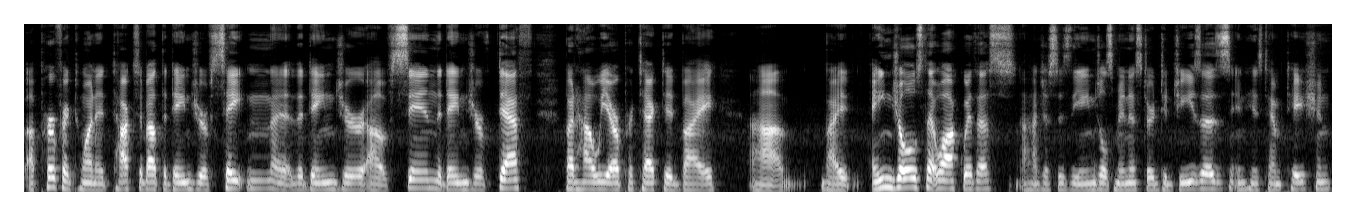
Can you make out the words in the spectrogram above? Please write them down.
a, perfect one. It talks about the danger of Satan, the, the, danger of sin, the danger of death, but how we are protected by uh, by angels that walk with us, uh, just as the angels ministered to Jesus in his temptation.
